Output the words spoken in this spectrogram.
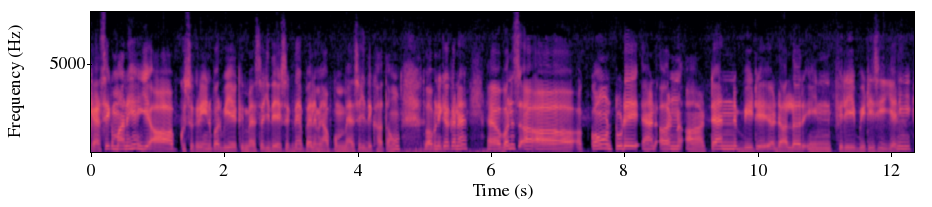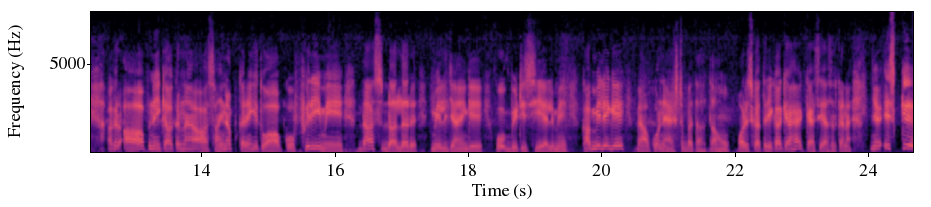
कैसे कमाने हैं? ये आप स्क्रीन पर भी एक मैसेज देख सकते हैं। पहले मैं आपको मैसेज दिखाता हूँ। तो आपने क्या करना है? Once account today and earn ten B dollar in free BTC यानी अगर आपने क्या करना है साइन अप करेंगे तो आपको फ्री में दस डॉलर मिल जाएँगे वो बीटीसीएल में। कब मिलेंगे? मैं आपको नेक्स्ट बताता हूँ। और इसका तरीका क्या है? कैसे हासिल करना है? इसके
